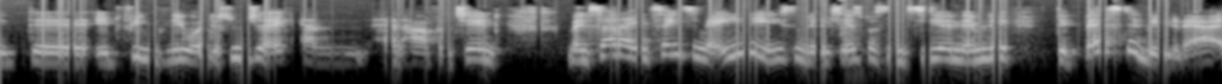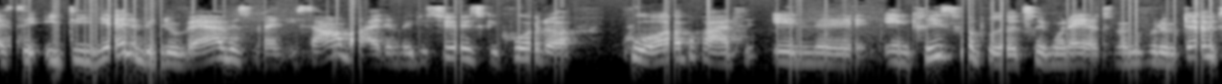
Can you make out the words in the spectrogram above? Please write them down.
et, øh, et fint liv, og det synes jeg ikke, han, han har fortjent. Men så er der en ting, som jeg er enig i, som Niels Jespersen siger, nemlig det bedste ville være, altså det ideelle ville jo være, hvis man i samarbejde med de syriske kurder kunne oprette en, øh, en krigsforbrydertribunal, så man kunne få dem dømt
